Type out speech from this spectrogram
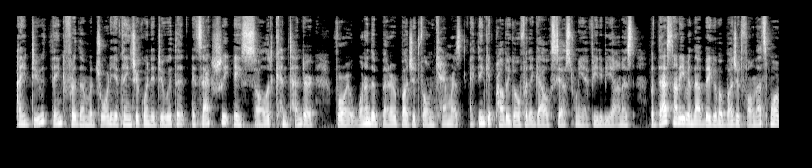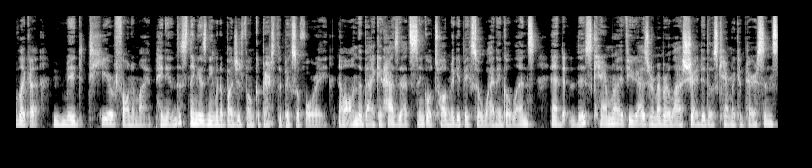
I do think for the majority of things you're going to do with it, it's actually a solid contender for one of the better budget phone cameras. I think it'd probably go for the Galaxy S20 FE to be honest, but that's not even that big of a budget phone. That's more of like a mid tier phone in my opinion. This thing isn't even a budget phone compared to the Pixel 4a. Now on the back, it has that single 12 megapixel wide angle lens. And this camera, if you guys remember last year, I did those camera comparisons.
